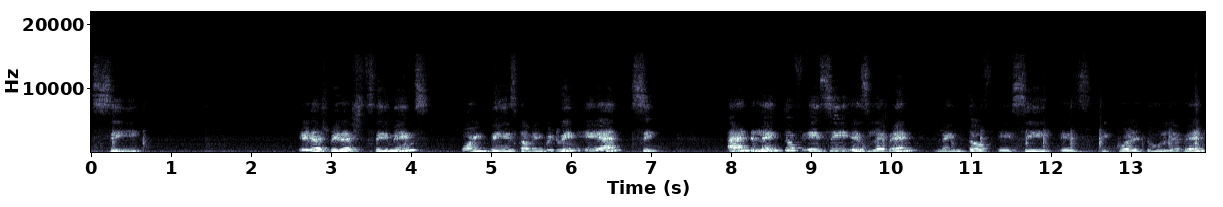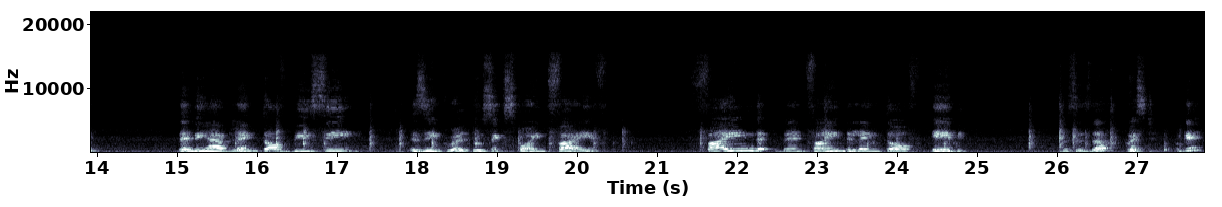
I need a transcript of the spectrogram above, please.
C. A dash B dash C means point B is coming between A and C. And length of AC is 11. Length of AC is equal to 11. Then we have length of BC is equal to 6.5. Find, then find length of AB. This is the question. Okay.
